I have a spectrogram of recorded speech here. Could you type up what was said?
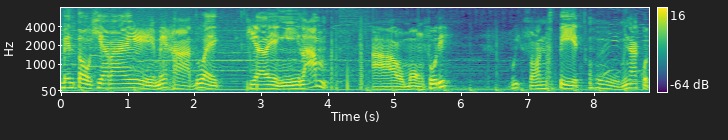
เบนโตเคลียร์ไป ไม่ขาดด้วย เคลียร์อะไรอย่างนี้ ล้ำอ้าวมงสู้ดิ อุ้ยซอนสปีด โอ้โห ไม่น่ากด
